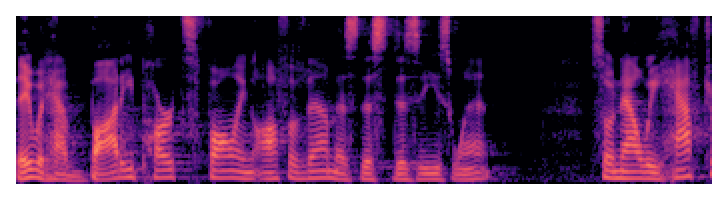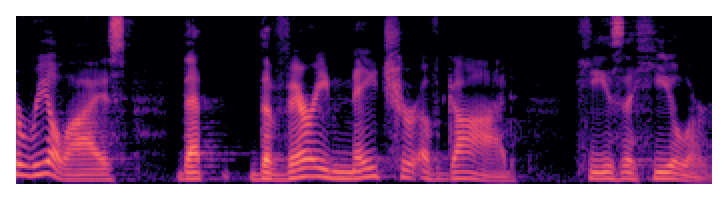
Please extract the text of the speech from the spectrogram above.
They would have body parts falling off of them as this disease went. So now we have to realize that the very nature of God, He's a healer.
